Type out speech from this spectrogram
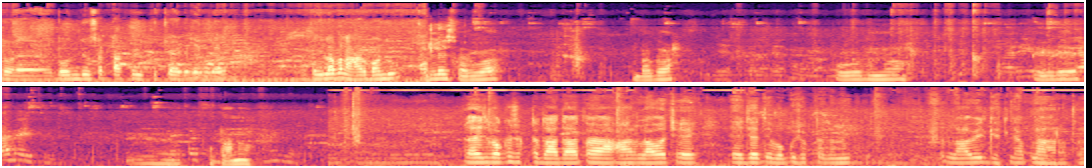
थोड्या दोन दिवसात टाकतो युट्यूबची आय डी पण. आता हिला पण हार बांधू. आणले सर्व. बघा. पूर्ण पेढे फुटाणं. गाईज बघू शकता दादा आता हार लावायचे याच्या ते बघू शकता तुम्ही. लावीत घेतले आपला हार आता.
